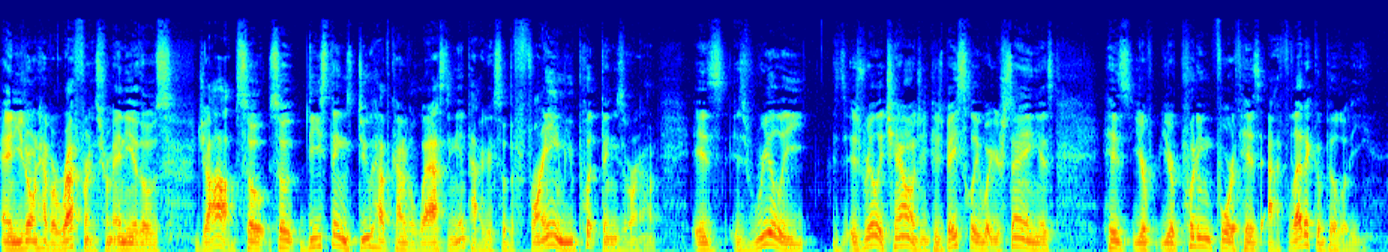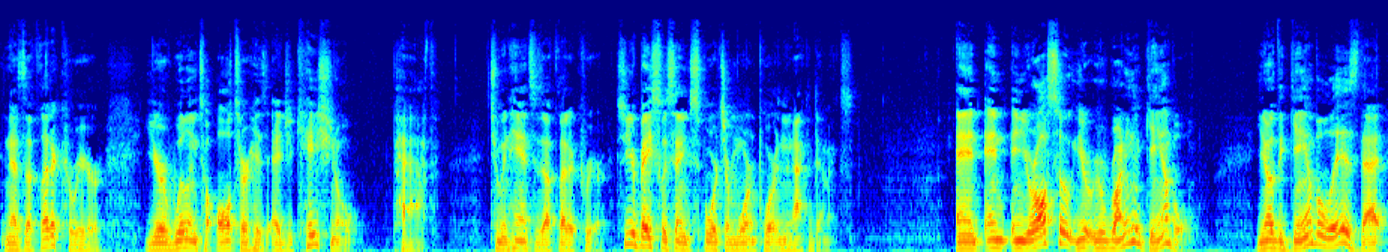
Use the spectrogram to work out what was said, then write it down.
and you don't have a reference from any of those jobs. So so these things do have kind of a lasting impact. And so the frame you put things around is is really is really challenging because basically what you're saying is his you're you're putting forth his athletic ability and his athletic career, you're willing to alter his educational path to enhance his athletic career. So you're basically saying sports are more important than academics. And, and, and you're also you're, you're running a gamble. You know, the gamble is that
